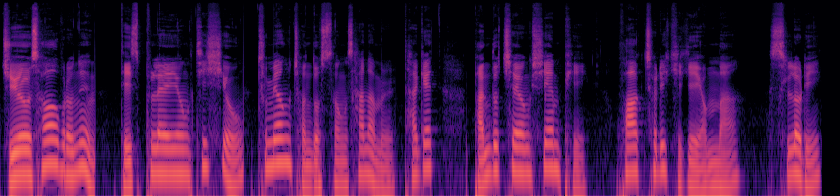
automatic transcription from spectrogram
주요 사업으로는 디스플레이용 TCO, 투명 전도성 산화물, 타겟, 반도체형 CMP, 화학 처리 기계 연마, 슬러리,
